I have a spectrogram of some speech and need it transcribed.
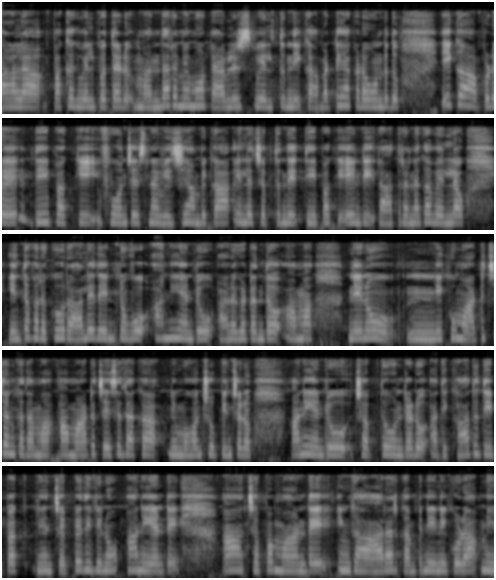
అలా పక్కకు వెళ్ళిపోతాడు. మందారం ఏమో టాబ్లెట్స్కి వెళ్తుంది కాబట్టి అక్కడ ఉండదు. ఇక అప్పుడే దీపక్కి ఫోన్ చేసిన విజయాంబిక ఇలా చెప్తుంది. దీపక్ ఏంటి రాత్రనగా వెళ్ళావు? ఇంతవరకు రాలేదేంటి నువ్వు? అని అంటూ అడగటంతో అమ్మ నేను నీకు మాట ఇచ్చాను కదమ్మా. ఆ మాట చేసేదాకా నీ మొహం చూపించను అని అంటూ చెప్తూ ఉంటాడు. అది కాదు దీపక్ నేను చెప్పేది విను అని అంటే చెప్పమ్మా అంటే ఇంకా ఆర్ఆర్ కంపెనీని కూడా మీ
